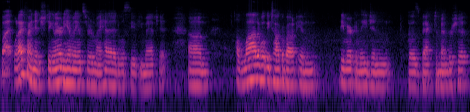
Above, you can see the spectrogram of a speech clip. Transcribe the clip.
But what I find interesting, and I already have an answer in my head, we'll see if you match it. Um, a lot of what we talk about in the American Legion goes back to membership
